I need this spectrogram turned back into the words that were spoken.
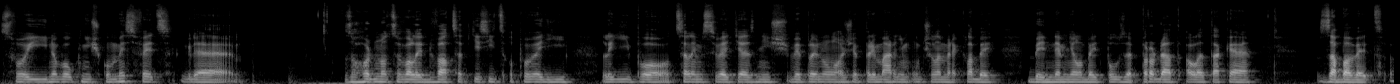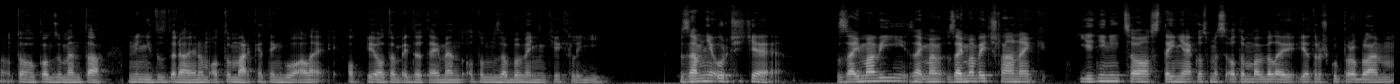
svoji novou knížku Misfits, kde zhodnocovali 20 tisíc odpovědí lidí po celém světě, z níž vyplynulo, že primárním účelem reklamy by nemělo být pouze prodat, ale také zabavit eh, toho konzumenta. Není to teda jenom o tom marketingu, ale i o tom entertainment, o tom zabavení těch lidí. Za mě určitě zajímavý, zajímavý, zajímavý článek. Jediný, co stejně jako jsme se o tom bavili, je trošku problém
